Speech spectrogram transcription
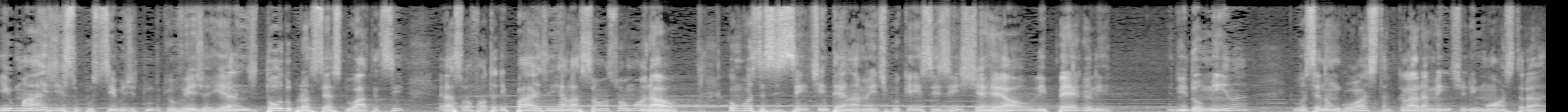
E o mais disso possível de tudo que eu vejo aí, além de todo o processo do ato em si, é a sua falta de paz em relação à sua moral. Como você se sente internamente, porque isso existe, é real, lhe pega, lhe, lhe domina, você não gosta, claramente, ele mostra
